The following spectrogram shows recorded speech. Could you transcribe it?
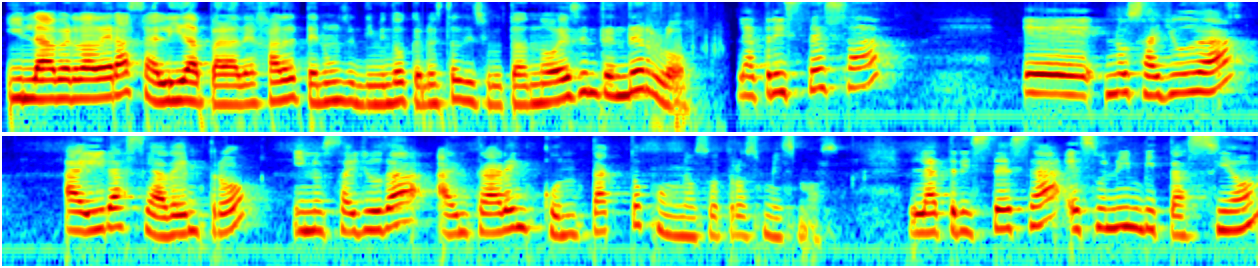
y la verdadera salida para dejar de tener un sentimiento que no estás disfrutando es entenderlo. La tristeza eh, nos ayuda a ir hacia adentro y nos ayuda a entrar en contacto con nosotros mismos. La tristeza es una invitación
